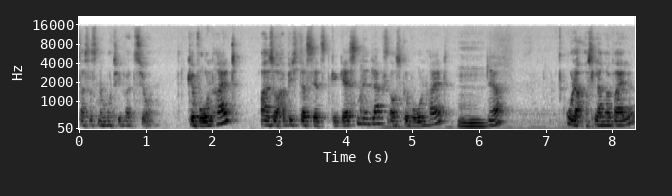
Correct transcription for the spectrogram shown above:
Das ist eine Motivation. Gewohnheit, also habe ich das jetzt gegessen, den Lachs, aus Gewohnheit. Ja? Oder aus Langeweile.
